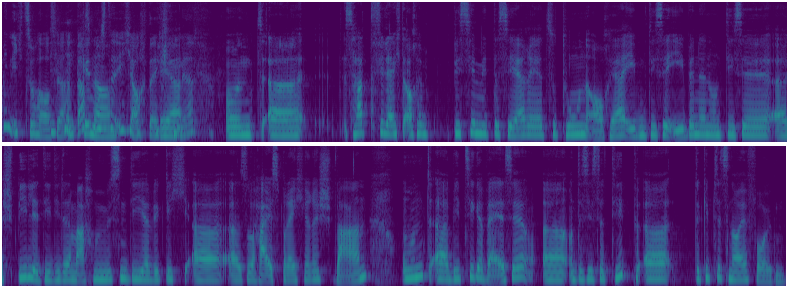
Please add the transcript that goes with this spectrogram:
bin ich zu Hause. An das Genau. musste ich auch denken. Ja. Ja. Und äh, es hat vielleicht auch ein bisschen mit der Serie zu tun auch, ja, eben diese Ebenen und diese äh, Spiele, die die da machen müssen, die ja wirklich äh, so halsbrecherisch waren. Und äh, witzigerweise, äh, und das ist der Tipp, äh, da gibt es jetzt neue Folgen.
